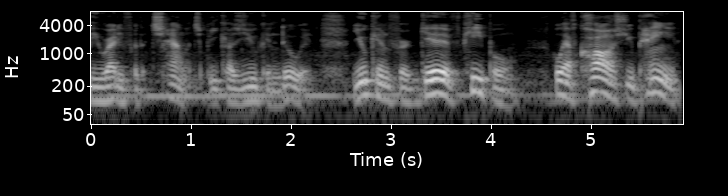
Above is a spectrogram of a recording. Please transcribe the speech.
be ready for the challenge because you can do it. You can forgive people who have caused you pain.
